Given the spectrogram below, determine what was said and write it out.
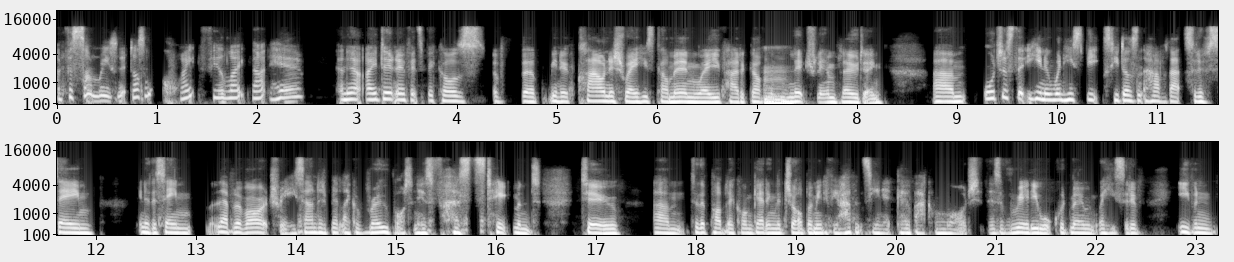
And for some reason, it doesn't quite feel like that here. And I- don't know if it's because of the you know clownish way he's come in, where you've had a government Mm. literally imploding, um, or just that you know when he speaks, he doesn't have that sort of same you know the same level of oratory. He sounded a bit like a robot in his first statement to um, to the public on getting the job. I mean, if you haven't seen it, go back and watch. There's a really awkward moment where he sort of even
